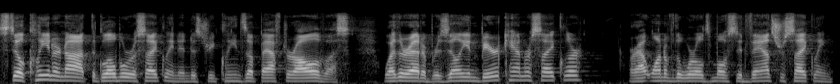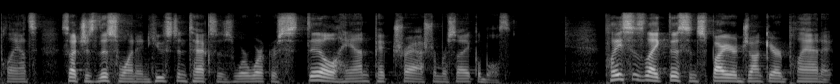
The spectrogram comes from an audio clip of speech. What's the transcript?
Still, clean or not, the global recycling industry cleans up after all of us, whether at a Brazilian beer can recycler or at one of the world's most advanced recycling plants, such as this one in Houston, Texas, where workers still hand pick trash from recyclables. Places like this inspired Junkyard Planet.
